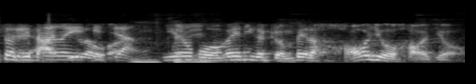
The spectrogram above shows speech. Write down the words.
彻底打击了我，因为我为那个准备了好久好久。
